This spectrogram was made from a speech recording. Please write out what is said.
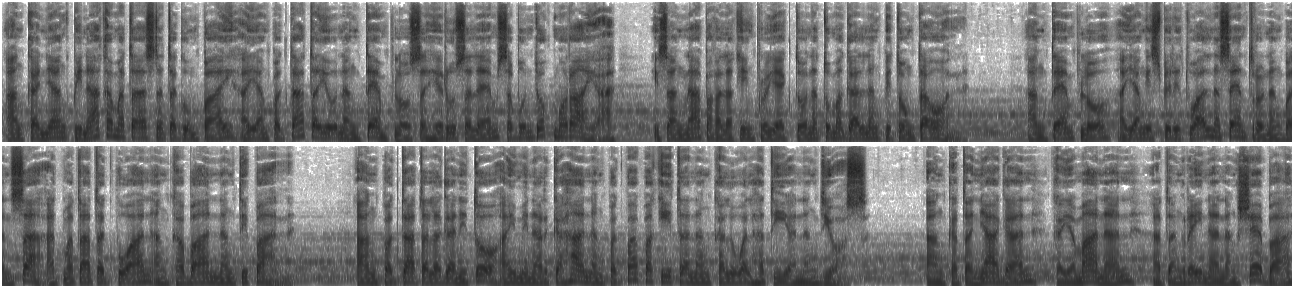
ang kanyang pinakamataas na tagumpay ay ang pagtatayo ng templo sa Jerusalem sa bundok Moriah, isang napakalaking proyekto na tumagal ng pitong taon. Ang templo ay ang espiritual na sentro ng bansa at matatagpuan ang kaban ng tipan. Ang pagtatalaga nito ay minarkahan ng pagpapakita ng kaluwalhatian ng Diyos. Ang katanyagan, kayamanan at ang reyna ng Sheba,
